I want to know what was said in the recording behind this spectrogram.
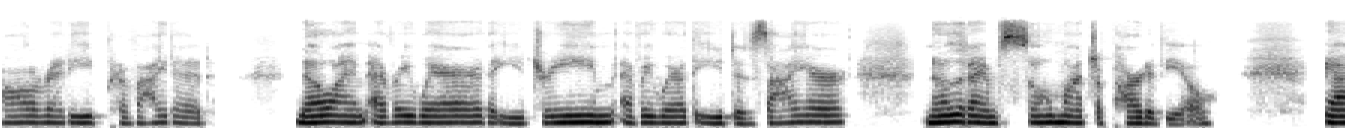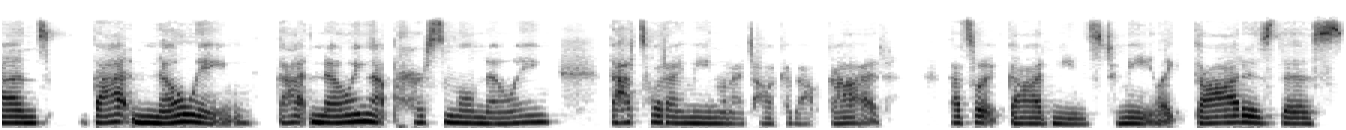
already provided. Know I am everywhere that you dream, everywhere that you desire. Know that I am so much a part of you. And that knowing, that knowing, that personal knowing, that's what I mean when I talk about God. That's what God means to me. Like God is this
